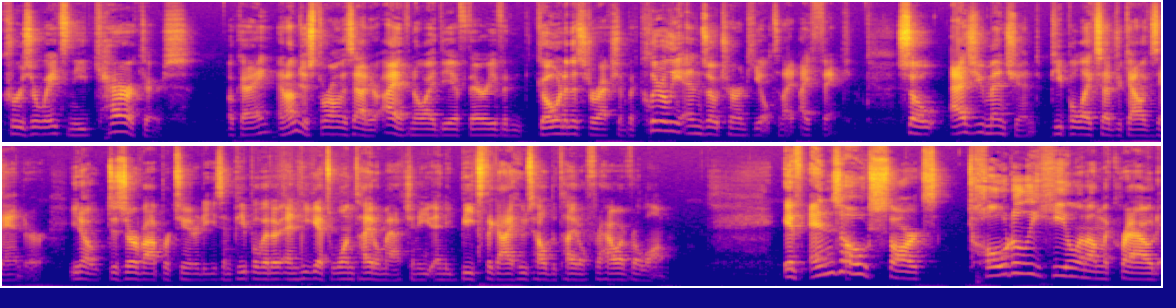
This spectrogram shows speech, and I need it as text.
Cruiserweights need characters. Okay? And I'm just throwing this out here. I have no idea if they're even going in this direction, but clearly Enzo turned heel tonight, I think. So, as you mentioned, people like Cedric Alexander, you know, deserve opportunities, and people that are, and he gets one title match, and he and he beats the guy who's held the title for however long. If Enzo starts totally heeling on the crowd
